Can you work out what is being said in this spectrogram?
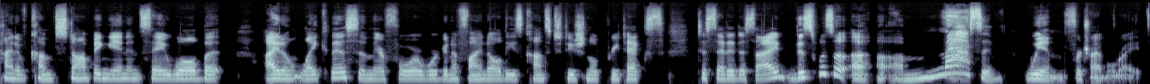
kind of come stomping in and say, well, but I don't like this, and therefore we're going to find all these constitutional pretexts to set it aside. This was a, a, a massive win for tribal rights.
